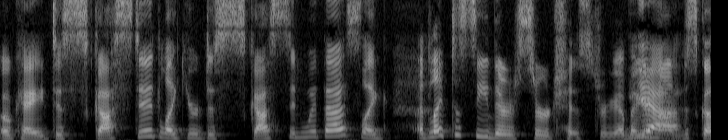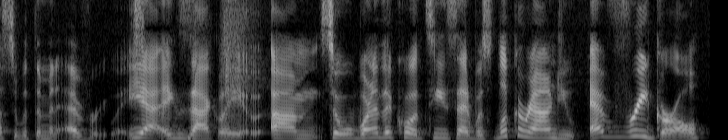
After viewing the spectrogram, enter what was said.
Okay, disgusted? Like you're disgusted with us? Like, I'd like to see their search history. I bet Yeah. you're not disgusted with them in every way. yeah, exactly. um, so one of the quotes he said was, look around you. Every girl,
